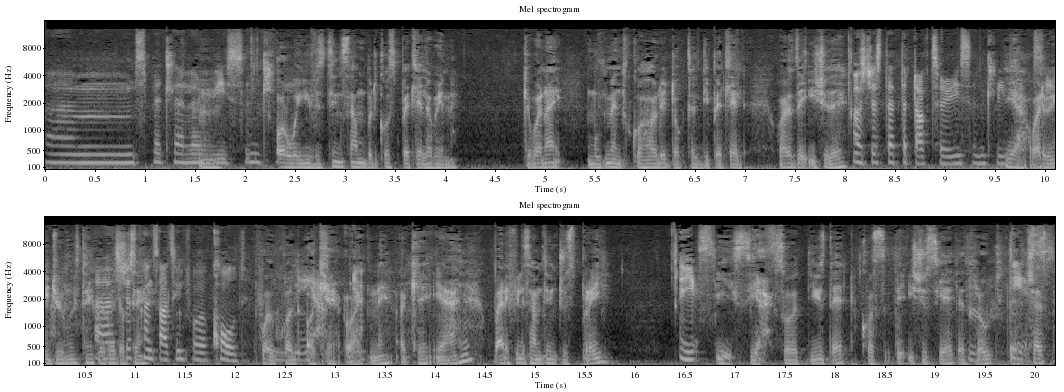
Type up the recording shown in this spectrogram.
Um, Spetlala Mm. recently. or were you visiting somebody ko sepetlele wena ke bona movement ko le doctor dipetlele what is the issue there I was just at the doctor recently. Yeah, what are you doing with that Uh, I was just consulting for a cold. for a cold Yeah, okay yeah. right ne okay yeah but if you something to spray Yes. Yes, yeah. So use that because the issues here, the throat, the Yes. chest.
